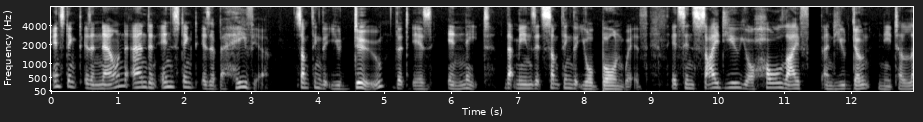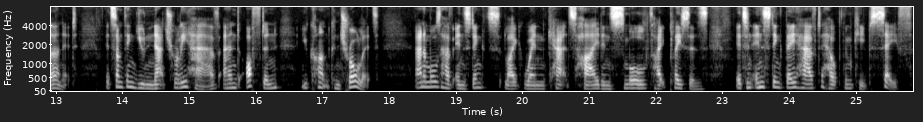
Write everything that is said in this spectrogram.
Instinct is a noun, and an instinct is a behavior something that you do that is innate. That means it's something that you're born with. It's inside you your whole life, and you don't need to learn it. It's something you naturally have, and often you can't control it. Animals have instincts, like when cats hide in small, tight places. It's an instinct they have to help them keep safe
